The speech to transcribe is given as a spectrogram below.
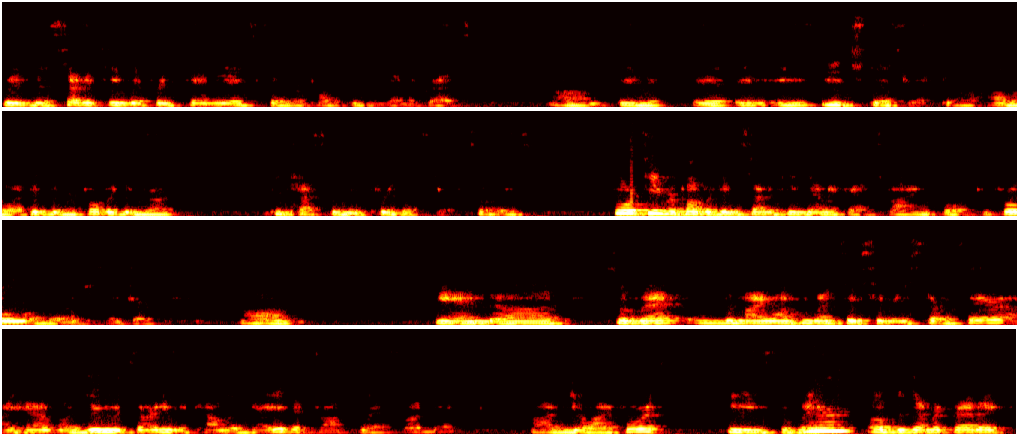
with the 17 different candidates for the Republicans and Democrats um, in, in, in each district. Uh, although I think the Republicans are contesting in three districts, so there's 14 Republicans, 17 Democrats vying for control of the legislature. Um, and uh, so that the Wonky Wednesday series starts there. I have a Zoom with with Khalid Bey that dropped last Sunday on July 4th. He's the winner of the Democratic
